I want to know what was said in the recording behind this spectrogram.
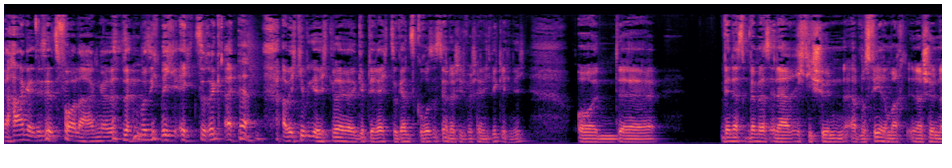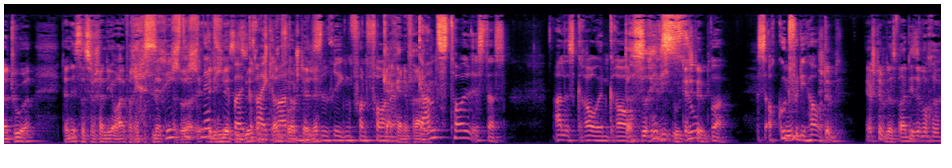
Hagel ist jetzt Vorlagen, also da muss ich mich echt zurückhalten. Ja. Aber ich gebe ich, äh, geb dir recht, so ganz groß ist der Unterschied wahrscheinlich wirklich nicht. Und äh, wenn, das, wenn man das in einer richtig schönen Atmosphäre macht, in einer schönen Natur, dann ist das wahrscheinlich auch einfach Das richtig ist nett. richtig also, nett wenn ich mir hier das bei drei Grad und vorstelle, Nieselregen von vorne. Gar keine Frage. Ganz toll ist das. Alles grau in grau. Das ist richtig gut, das stimmt. Super. Ist auch gut für die Haut. Stimmt. Ja, stimmt. Das war diese Woche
